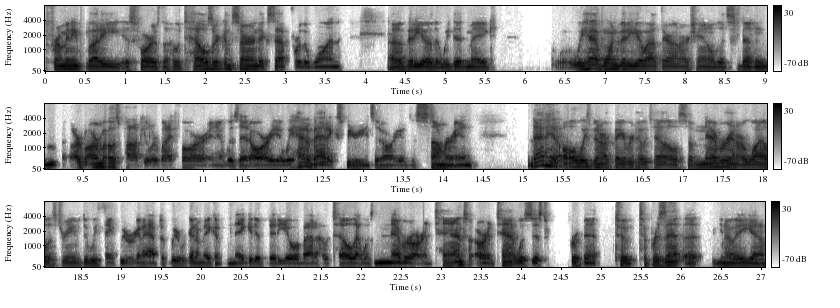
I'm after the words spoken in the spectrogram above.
from anybody as far as the hotels are concerned, except for the one uh, video that we did make we have one video out there on our channel that's been our, our most popular by far, and it was at Aria. We had a bad experience at Aria this summer, and that had always been our favorite hotel. So never in our wildest dreams did we think we were going to have to we were going to make a negative video about a hotel. That was never our intent. Our intent was just to prevent to to present a you know a uh,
